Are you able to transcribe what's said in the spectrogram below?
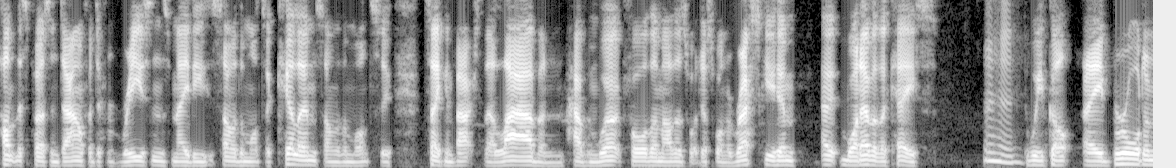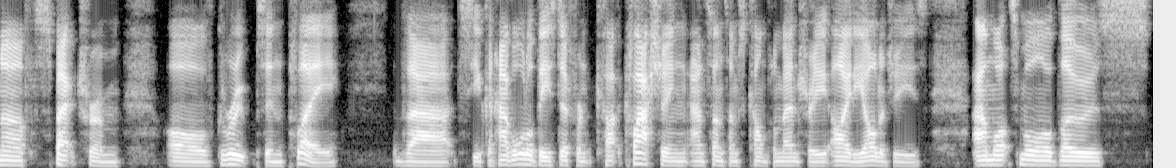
hunt this person down for different reasons. Maybe some of them want to kill him, some of them want to take him back to their lab and have him work for them. Others just want to rescue him. Uh, whatever the case, hmm we've got a broad enough spectrum of groups in play that you can have all of these different clashing and sometimes complementary ideologies. And what's more, those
